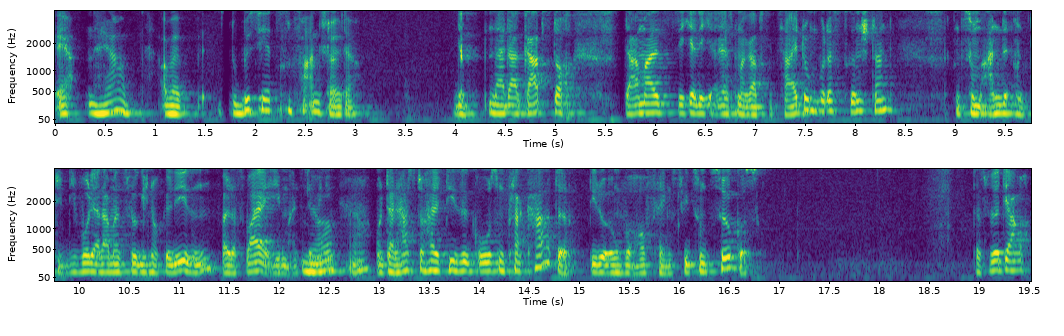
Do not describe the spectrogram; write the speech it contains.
Ja, naja, aber du bist jetzt ein Veranstalter. Ja, na, da gab es doch damals sicherlich, erstmal gab es die Zeitung, wo das drin stand. Und zum anderen, und die, die wurde ja damals wirklich noch gelesen, weil das war ja eben eins der Ja, ja. Und dann hast du halt diese großen Plakate, die du irgendwo aufhängst, wie zum Zirkus. Das wird ja auch,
